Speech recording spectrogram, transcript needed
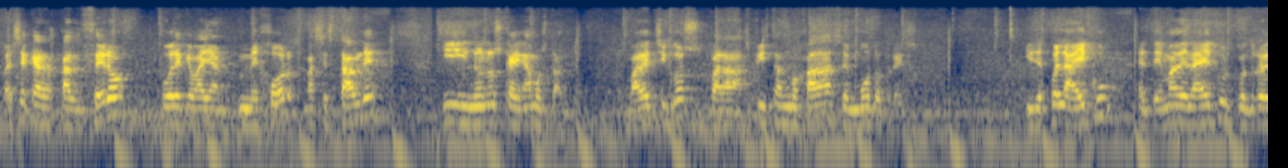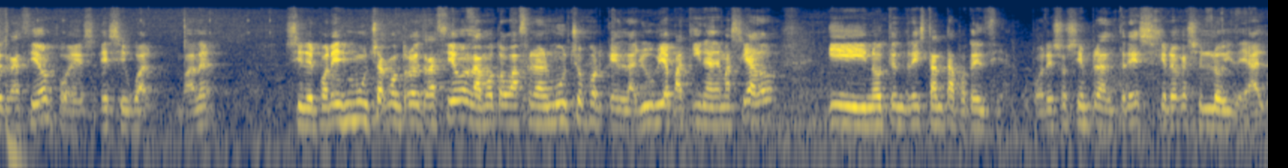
Parece que al 0 puede que vaya mejor, más estable y no nos caigamos tanto. ¿Vale chicos? Para las pistas mojadas en Moto 3. Y después la EQ, el tema de la EQ, el control de tracción, pues es igual, ¿vale? Si le ponéis mucha control de tracción, la moto va a frenar mucho porque en la lluvia patina demasiado y no tendréis tanta potencia. Por eso siempre al 3 creo que es lo ideal.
